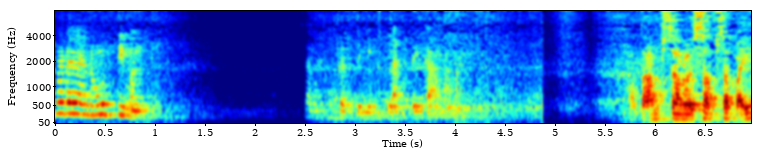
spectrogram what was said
थोड्या वेळानं उठती मग. चला करते मी. लागते कामाला. आता आमची चालू आहे साफसफाई.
